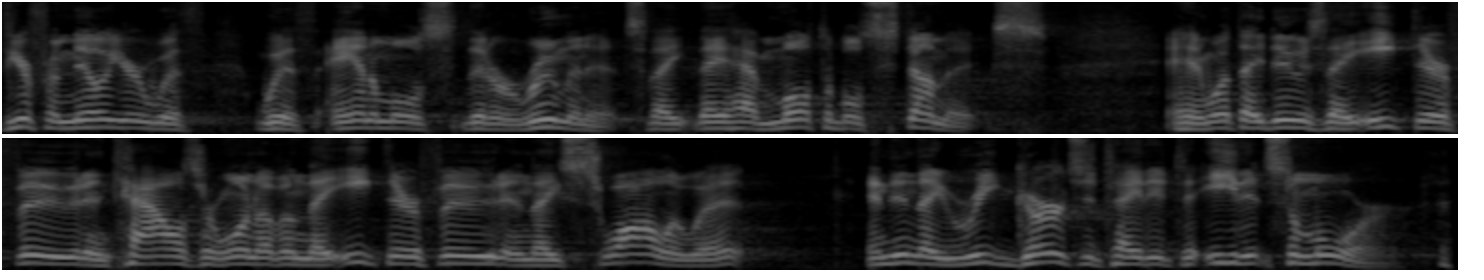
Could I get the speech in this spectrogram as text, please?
If you're familiar with, with animals that are ruminants, they, they have multiple stomachs. And what they do is they eat their food, and cows are one of them. They eat their food and they swallow it, and then they regurgitate it to eat it some more.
